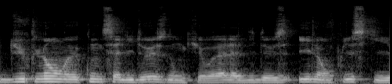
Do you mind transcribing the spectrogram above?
du clan contre sa leaduse. Donc voilà, la leaduse il en plus qui,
